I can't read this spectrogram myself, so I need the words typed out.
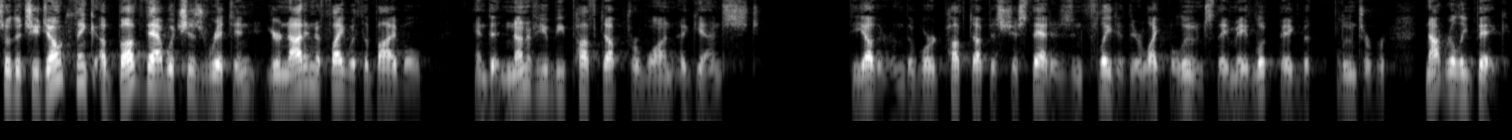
so that you don't think above that which is written, you're not in a fight with the Bible, and that none of you be puffed up for one against the other. And the word puffed up is just that it is inflated. They're like balloons. They may look big, but balloons are not really big.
